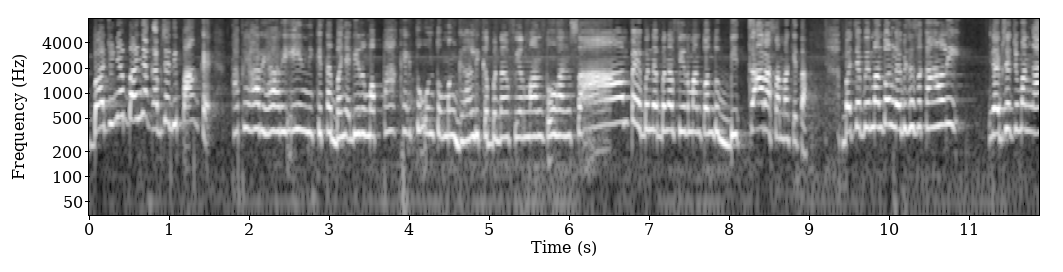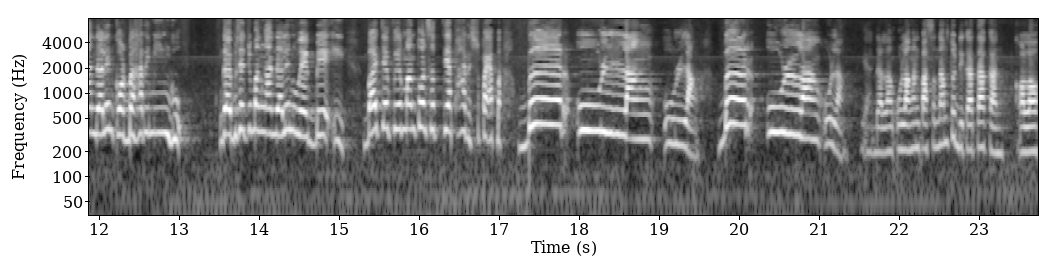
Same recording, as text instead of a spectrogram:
bajunya banyak nggak bisa dipakai. Tapi hari-hari ini kita banyak di rumah pakai itu untuk menggali kebenaran firman Tuhan sampai benar-benar firman Tuhan tuh bicara sama kita. Baca firman Tuhan nggak bisa sekali, nggak bisa cuma ngandalin korban hari Minggu, nggak bisa cuma ngandalin WBI. Baca firman Tuhan setiap hari supaya apa? Berulang-ulang, berulang-ulang. Ya, dalam ulangan pasal 6 itu dikatakan kalau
